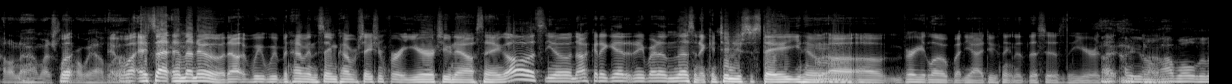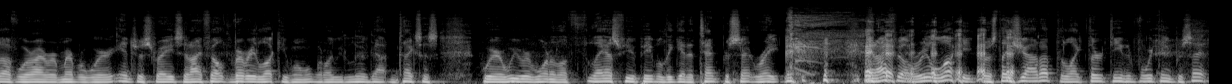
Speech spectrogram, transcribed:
I don't know how much longer we have left. Well, it's that, and I know that we we've been having the same conversation for a year or two now, saying, "Oh, it's you know not going to get any better than this," and it continues to stay you know uh, uh, very low. But yeah, I do think that this is the year I, that I, you know, um, I'm old enough where I remember where interest rates, and I felt very lucky when, when we lived out in Texas, where we were one of the last few people to get a 10% rate. and I felt real lucky because they shot up to like 13 and 14%,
